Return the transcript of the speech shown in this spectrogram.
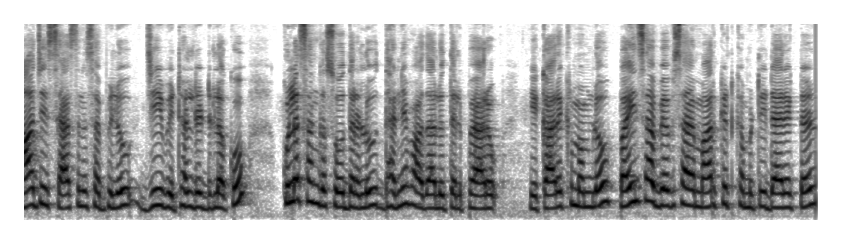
మాజీ శాసనసభ్యులు జి. విఠలరెడ్డిలకు కుల సంఘ సోదరులు ధన్యవాదాలు తెలిపారు. ఈ కార్యక్రమంలో బైసా వ్యవసాయ market committee director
